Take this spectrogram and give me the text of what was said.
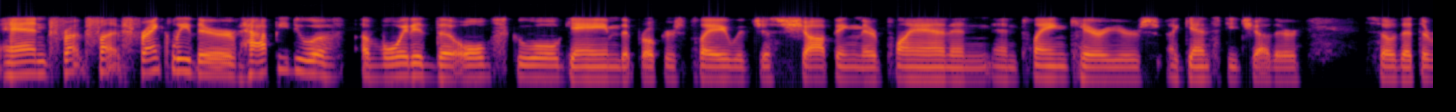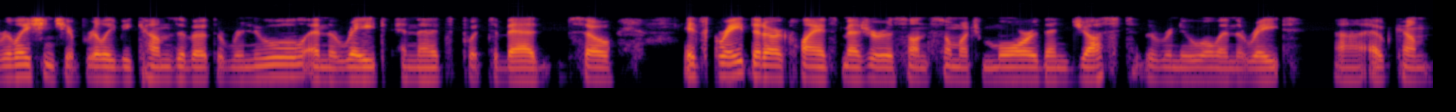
And fr- fr- frankly, they're happy to have avoided the old school game that brokers play with just shopping their plan and, and playing carriers against each other so that the relationship really becomes about the renewal and the rate and then it's put to bed. So it's great that our clients measure us on so much more than just the renewal and the rate uh, outcome.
